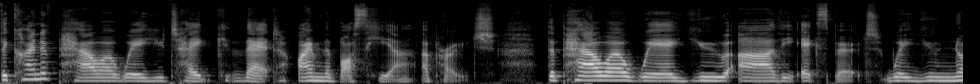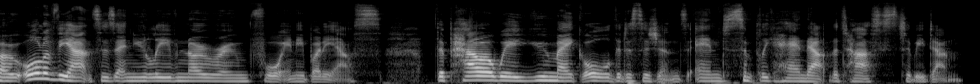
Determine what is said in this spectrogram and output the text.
The kind of power where you take that I'm the boss here approach. The power where you are the expert, where you know all of the answers and you leave no room for anybody else. The power where you make all the decisions and simply hand out the tasks to be done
